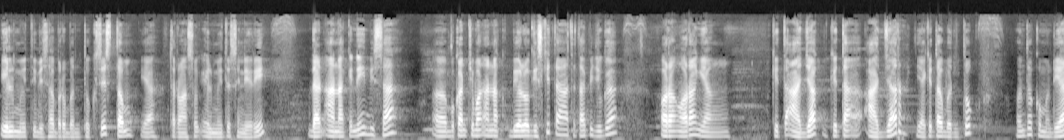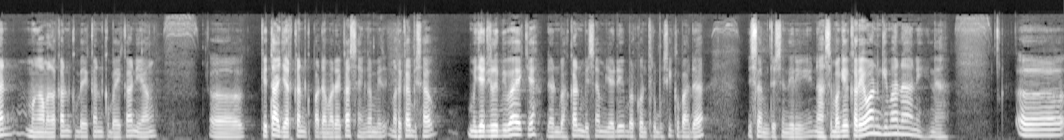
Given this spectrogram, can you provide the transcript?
ilmu itu bisa berbentuk sistem ya termasuk ilmu itu sendiri dan anak ini bisa uh, bukan cuma anak biologis kita tetapi juga orang-orang yang kita ajak kita ajar ya kita bentuk untuk kemudian mengamalkan kebaikan-kebaikan yang uh, kita ajarkan kepada mereka sehingga mereka bisa menjadi lebih baik ya dan bahkan bisa menjadi berkontribusi kepada Islam itu sendiri. Nah sebagai karyawan gimana nih? Nah uh,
